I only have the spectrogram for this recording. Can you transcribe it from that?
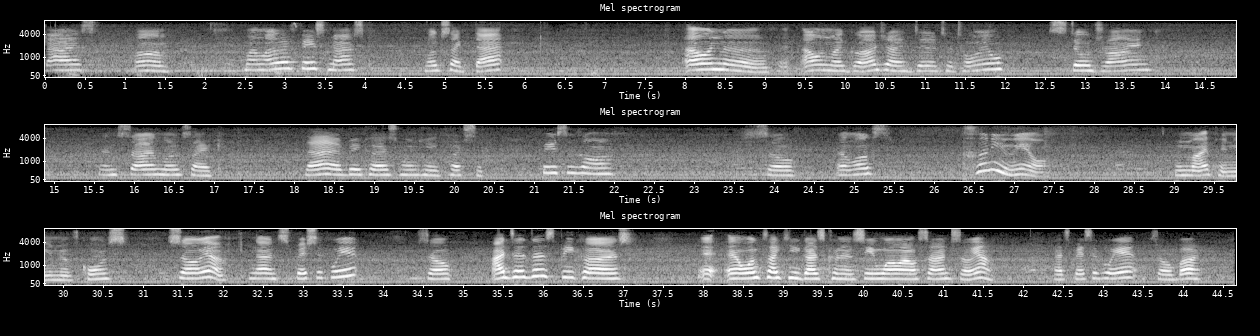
Guys, um, my Leatherface mask looks like that. Out in the out in my garage, I did a tutorial. Still drying. Inside looks like that because when he cuts the faces off, so it looks pretty real in my opinion, of course. So yeah, that's basically it. So I did this because it, it looked like you guys couldn't see well outside. So yeah, that's basically it. So bye.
